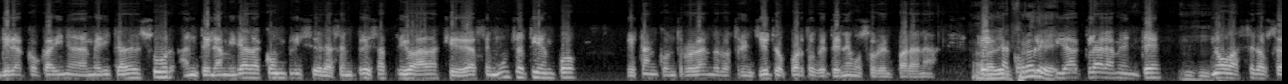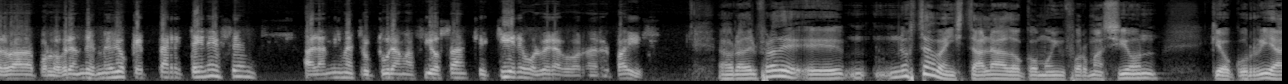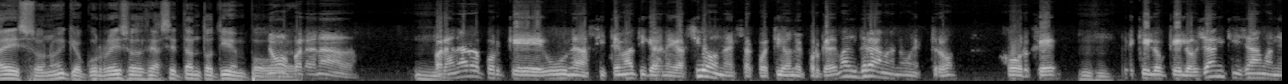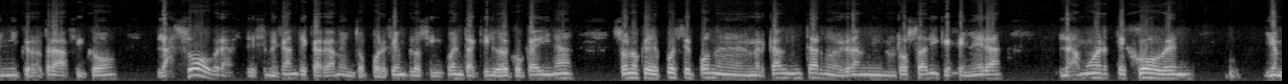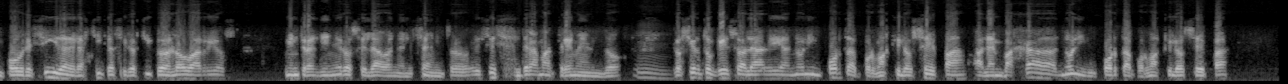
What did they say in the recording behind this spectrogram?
de la cocaína de América del Sur, ante la mirada cómplice de las empresas privadas que desde hace mucho tiempo están controlando los 38 puertos que tenemos sobre el Paraná. Esta complejidad claramente no va a ser observada por los grandes medios que pertenecen a la misma estructura mafiosa que quiere volver a gobernar el país. Ahora, Delfrade, eh, no estaba instalado como información que ocurría eso, ¿no? Y que ocurre eso desde hace tanto tiempo. No, para nada. Para nada porque hubo una sistemática negación a esas cuestiones, porque además el drama nuestro Jorge, es que lo que los yanquis llaman el microtráfico, las obras de semejantes cargamentos, por ejemplo 50 kilos de cocaína, son los que después se ponen en el mercado interno del Gran Rosario que genera la muerte joven y empobrecida de las chicas y los chicos de los barrios mientras el dinero se lava en el centro. Ese es el drama tremendo. Mm. Lo cierto que eso a la DEA no le importa por más que lo sepa, a la embajada no le importa por más que lo sepa,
